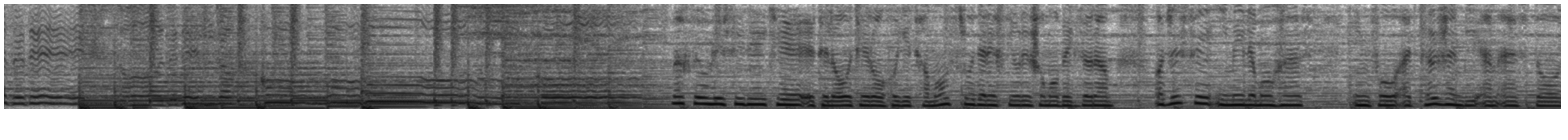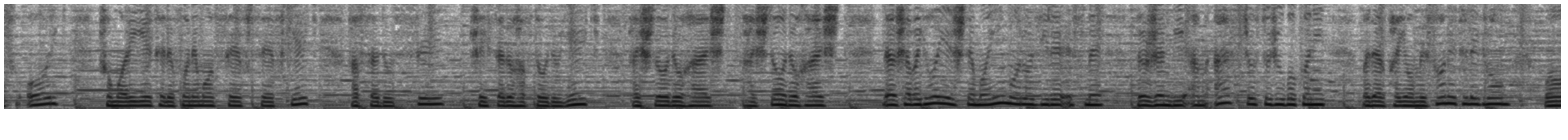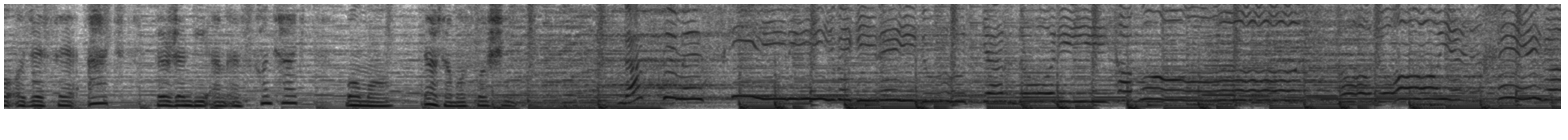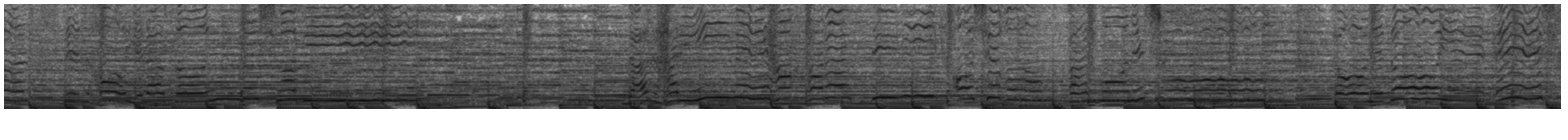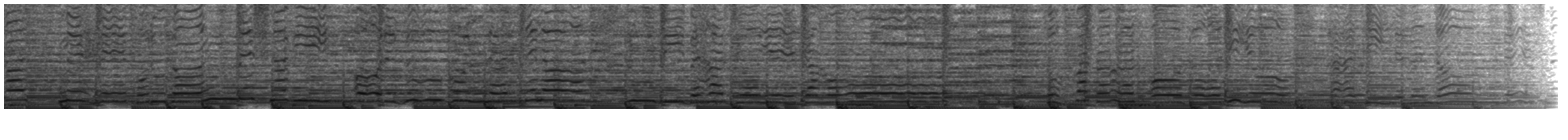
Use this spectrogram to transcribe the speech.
ساز دل ساز دل را وقت اون رسیده که اطلاعات راه های تماس رو در اختیار شما بگذارم. آدرس ایمیل ما هست info at persianbms.org شماره تلفن ما 001 703 671 828 828 در شبکه های اجتماعی ما رو زیر اسم پرژن بی ام از جستجو بکنید و در پیام رسان تلگرام با آدرس ات پرژن بی ام از کانتکت با ما در تماس باشید. دست مسکینی بگیره دوست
